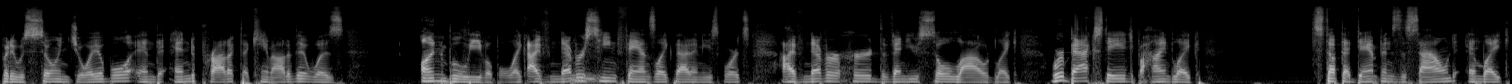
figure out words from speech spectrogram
but it was so enjoyable, and the end product that came out of it was unbelievable. Like I've never mm. seen fans like that in esports. I've never heard the venue so loud. Like we're backstage behind like stuff that dampens the sound and like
